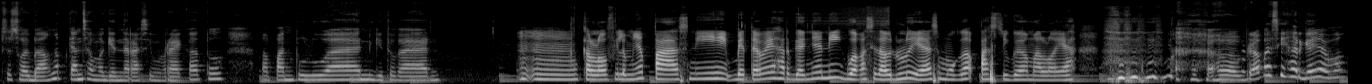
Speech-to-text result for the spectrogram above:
sesuai banget kan sama generasi mereka tuh 80-an gitu kan. Mm-mm, kalau filmnya pas nih, BTW harganya nih gua kasih tahu dulu ya, semoga pas juga sama lo ya. Berapa sih harganya, Bang?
